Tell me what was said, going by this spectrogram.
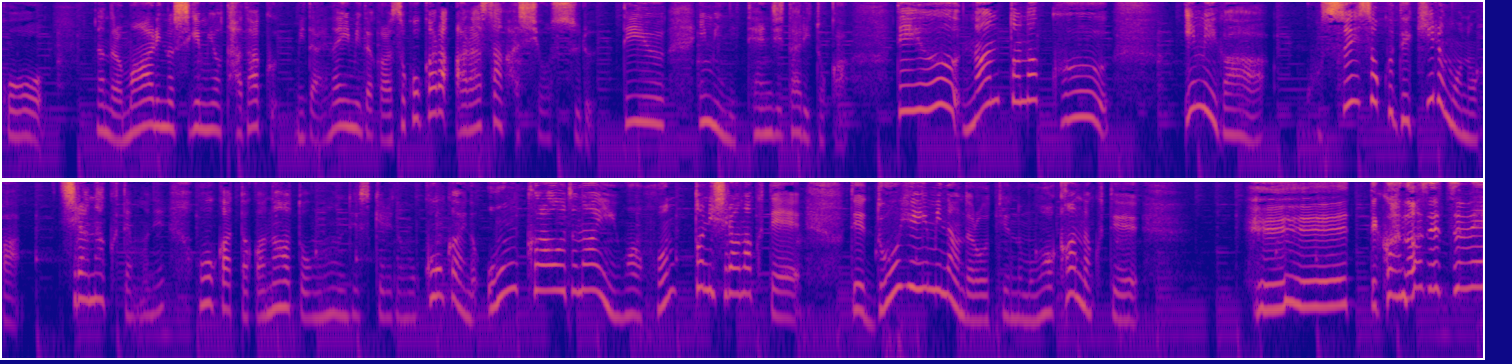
こう、なんだろう、周りの茂みを叩くみたいな意味だから、そこから荒探しをするっていう意味に転じたりとか、っていう、なんとなく意味がこう推測できるものが知らなくてもね、多かったかなと思うんですけれども、今回のオンクラウド9は本当に知らなくて、で、どういう意味なんだろうっていうのもわかんなくて、へーってこの説明を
